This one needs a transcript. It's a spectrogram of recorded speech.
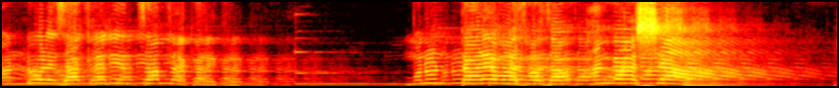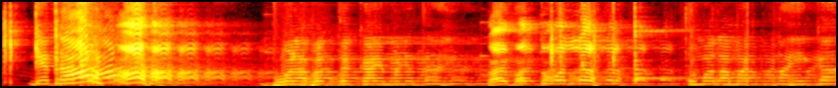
आणि डोळे झाकलेले चाललाय कार्यक्रम. म्हणून टाळ्या वाजवा जाऊ अंगाशा नेत्राव भोळा भक्त काय म्हणत आहे? काय म्हणतो म्हणलं? तुम्हाला माहीत नाही का?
